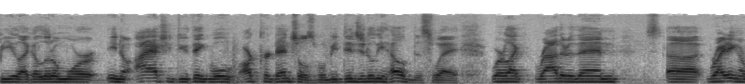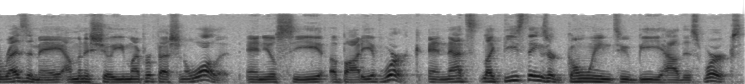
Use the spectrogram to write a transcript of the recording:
be like a little more, you know, I actually do think well our credentials will be digitally held this way. Where like rather than uh, writing a resume, I'm going to show you my professional wallet and you'll see a body of work. And that's like these things are going to be how this works.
